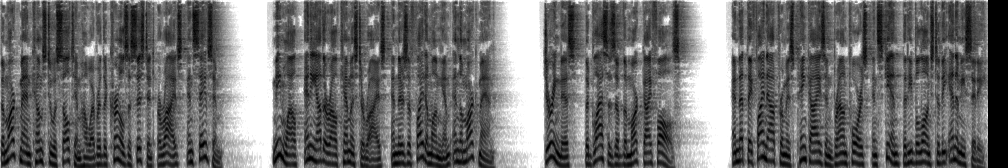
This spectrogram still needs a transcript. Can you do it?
The marked man comes to assault him however the colonel's assistant arrives and saves him. Meanwhile, any other alchemist arrives and there's a fight among him and the mark man. During this, the glasses of the mark guy falls and that they find out from his pink eyes and brown pores and skin that he belongs to the enemy city.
